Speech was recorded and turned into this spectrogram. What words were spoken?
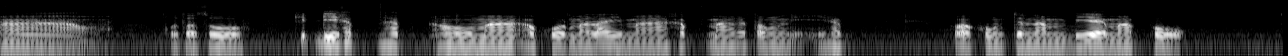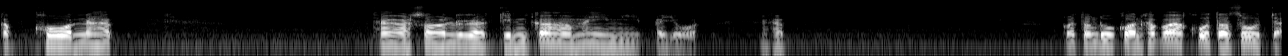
อ้าวคู่ต่อสู้คิดดีครับนะครับ เอามาเอาโคนมาไล่ม้าครับม้าก็ต้องหนีครับ ก็คงจะนำเบี้ยมาผูกกับโคนนะครับ ถ้าซ้อนเรือกินก็ไม่มีประโยชน์นะครับ ก็ต้องดูก่อนครับว่าคู่ต่อสู้จะ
